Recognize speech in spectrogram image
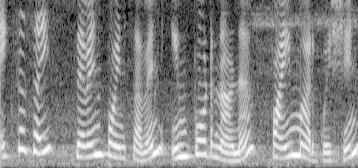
எக்ஸசைஸ் செவன் பாயிண்ட் செவன் இம்பார்ட்டண்டான five mark question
